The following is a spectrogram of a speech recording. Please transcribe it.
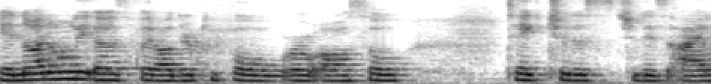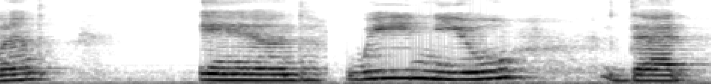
And not only us, but other people were also take to this to this island and we knew that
